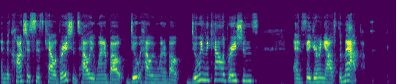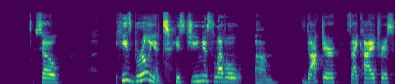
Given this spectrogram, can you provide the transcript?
and the consciousness calibrations how he went about do how he went about doing the calibrations and figuring out the map so he's brilliant he's genius level um, doctor psychiatrist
